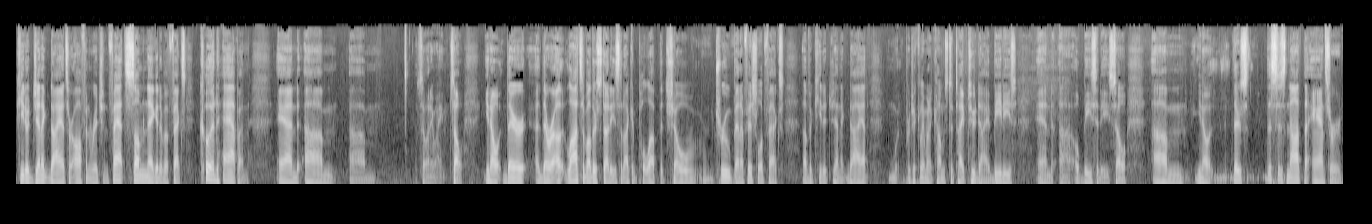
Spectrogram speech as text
ketogenic diets are often rich in fat, some negative effects could happen. And um, um, so, anyway, so you know there there are lots of other studies that I could pull up that show true beneficial effects of a ketogenic diet, particularly when it comes to type two diabetes and uh, obesity. So, um, you know, there's this is not the answer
